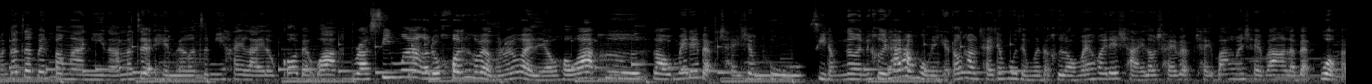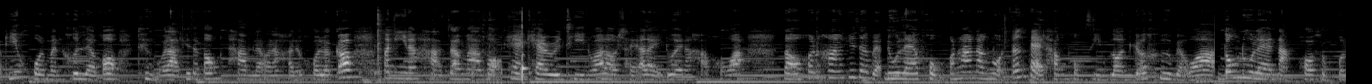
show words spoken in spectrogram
มันก็จะเป็นประมาณนี้นะมันจะเห็นไหมมันจะมีไฮไลท์แล้วก็แบบว่าบรัสซี่มากอะทุกคนคือแบบมันไม่ไหวแล้ว เพราะว่าคือเราไม่ได้แบบใช้แชมพู สีน้ำเงิน คือถ้าทำผมอย่างเงี้ยต้องทำใช้แชมพูสีน้ำเงินแต่คือเราไม่ค่อยได้ใช้เราใช้แบบใช้บ้างไม่ใช้บ้างแล้วแบบบวกกับที่โคนมันขึ้นแล้วก็ถึงเวลาที่จะต้องทำแล้วนะคะทุกคนแล้วก็วันนี้นะคะจะมาบอก hair care routine ว่าเราใช้อะไรด้วยนะคะ เพราะว่าเราค่อนข้างที่จะแบบดูแลผมค่อนข้างหนักหน่วงตั้งแต่ทำผมสีบลอนด์ก็คือแบบว่าต้องดูแลหนักพอสมควร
